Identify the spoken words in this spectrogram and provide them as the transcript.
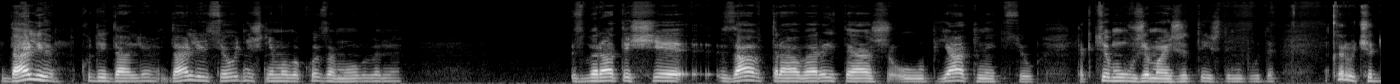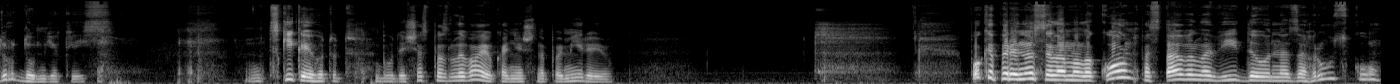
Далі, куди далі? Далі сьогоднішнє молоко замовлене. Збирати ще завтра, варити аж у п'ятницю. Так цьому вже майже тиждень буде. Коротше, дурдом якийсь. Скільки його тут буде? Зараз позливаю, звісно, поміряю. Поки переносила молоко, поставила відео на загрузку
